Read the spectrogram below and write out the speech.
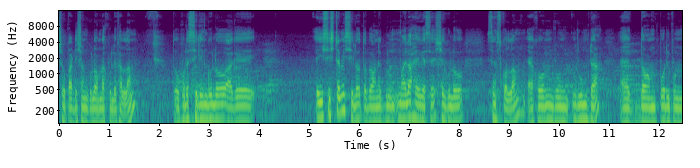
সো পার্টিশনগুলো আমরা খুলে ফেললাম। তো উপরে সিলিংগুলো আগে এই সিস্টেমই ছিল, তবে অনেকগুলো ময়লা হয়ে গেছে, সেগুলো চেঞ্জ করলাম। এখন রুম রুমটা একদম পরিপূর্ণ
